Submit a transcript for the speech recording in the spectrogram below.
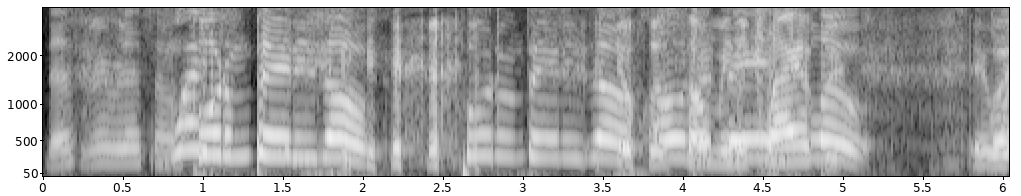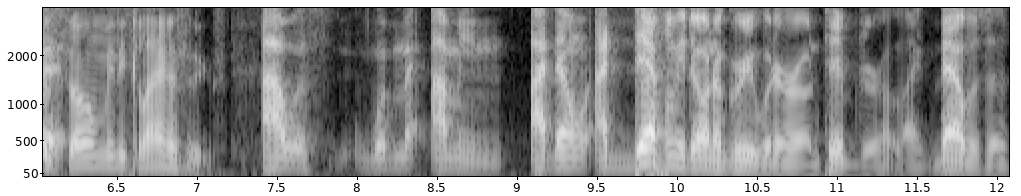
That's remember that song. What? Put them panties on. Put them panties on. It was on so many classics. floor. It but- was so many classics. I was what ma- I mean. I don't. I definitely don't agree with her on tip drill. Like that was a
